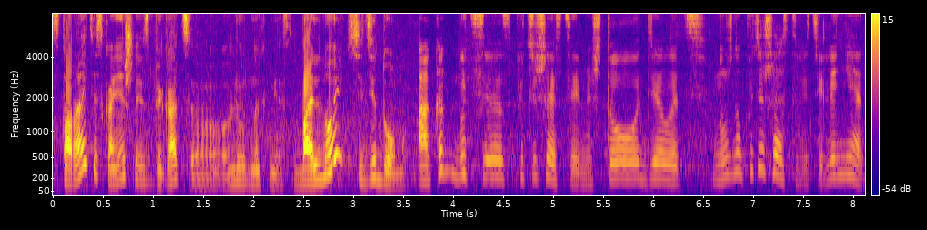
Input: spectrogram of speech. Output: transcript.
старайтесь, конечно, избегать э, людных мест. Больной – сиди дома. А как быть э, с путешествиями? Что делать? Нужно путешествовать или нет?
